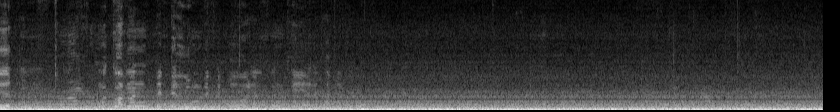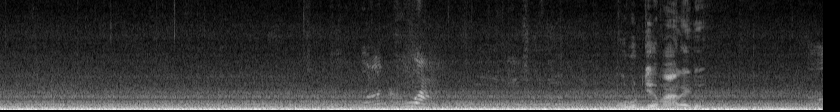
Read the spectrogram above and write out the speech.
ลื่นเมื่อก่อนมันเป็นเดลุมเป็นเดโบแล้วครื่องเทแล้วทำให้โอ้รถพ่วงโอ้รถเยอะมากเลยดู โอ้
